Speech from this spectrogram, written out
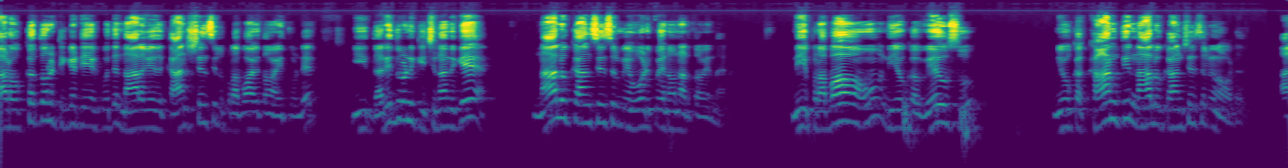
ఆడ ఒక్కతో టికెట్ ఇవ్వకపోతే నాలుగైదు కాన్స్టిట్యున్సీలు ప్రభావితం అవుతుండే. ఈ దరిద్రునికి ఇచ్చినందుకే నాలుగు కాన్స్టిట్యున్సీలు మేము ఓడిపోయినామని అర్థమైంది ఆయన. నీ ప్రభావం నీ యొక్క వేవ్స్ నీ యొక్క కాంతి నాలుగు కాన్స్టిట్యున్సీలు కనబడ్డది ఆ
